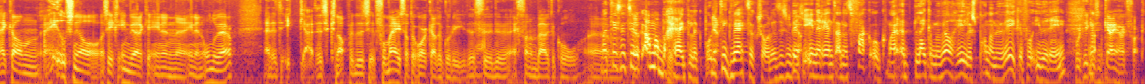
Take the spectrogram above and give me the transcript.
hij kan heel snel zich inwerken in een, eh, in een onderwerp. En het, ik, ja, dat is knap. Dus voor mij is dat de oorcategorie. Dat is Ja. de, de, echt van een buitenkool. Eh, Maar het is natuurlijk allemaal begrijpelijk. Politiek werkt ook zo. Dat is een beetje inherent aan het vak ook. Maar het lijken me wel hele spannende weken voor iedereen. Politiek is een keihard vak.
